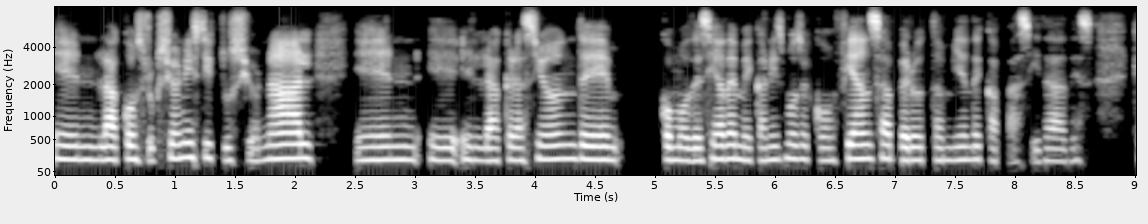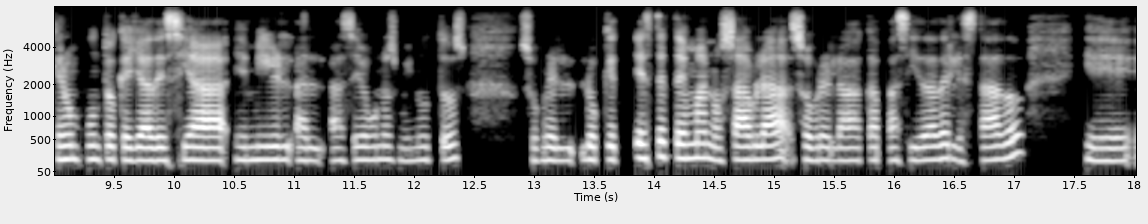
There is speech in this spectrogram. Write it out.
en la construcción institucional, en, eh, en la creación de como decía, de mecanismos de confianza, pero también de capacidades, que era un punto que ya decía Emil hace unos minutos sobre lo que este tema nos habla sobre la capacidad del Estado, eh,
